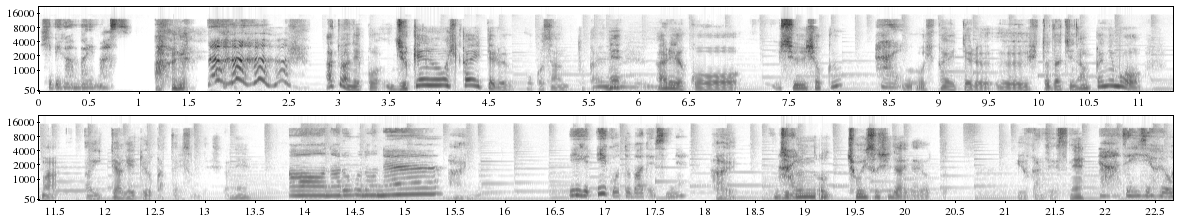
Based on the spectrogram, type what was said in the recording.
日々頑張ります。あとはね、こう、受験を控えてるお子さんとかね、うんあるいはこう、就職はい。を控えてるう人たちなんかにも、まあ、言ってあげるとよかったりするんですよね。ああ、なるほどね。はい。いい、いい言葉ですね。はい。自分のチョイス次第だよ、という感じですね。いやーぜひぜひ教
